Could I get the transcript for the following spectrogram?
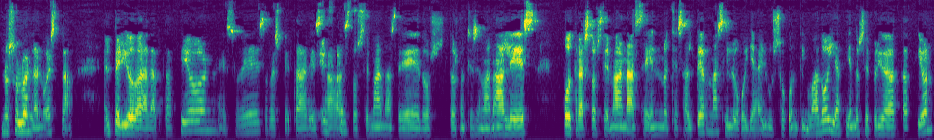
no solo en la nuestra el periodo de adaptación, eso es, respetar esas dos semanas de dos, dos, noches semanales, otras dos semanas en noches alternas y luego ya el uso continuado y haciendo ese periodo de adaptación.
